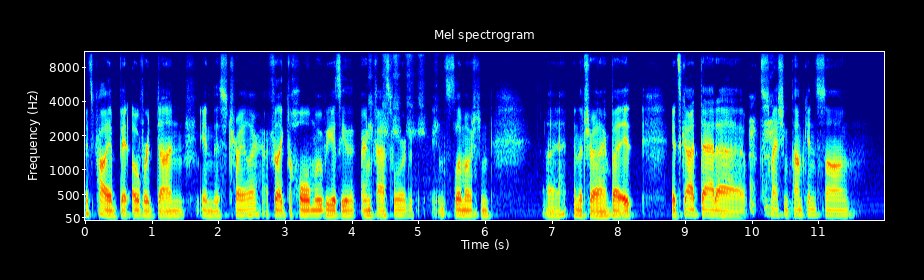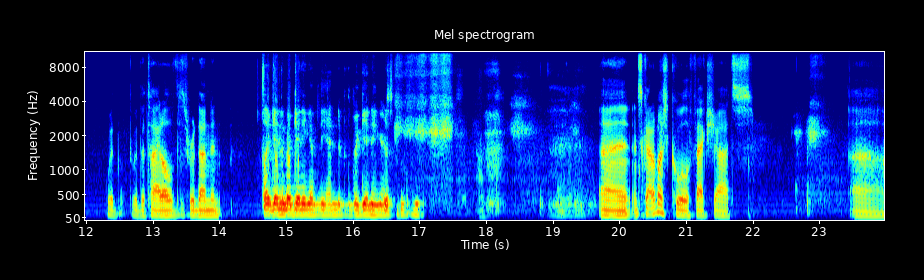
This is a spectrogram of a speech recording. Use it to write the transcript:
it's probably a bit overdone in this trailer. I feel like the whole movie is either in fast forward or in slow motion uh, in the trailer, but it it's got that uh, Smashing Pumpkins song with with the title that's redundant. It's like in the beginning of the end of the beginning or something. Uh, it's got a bunch of cool effect shots uh,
